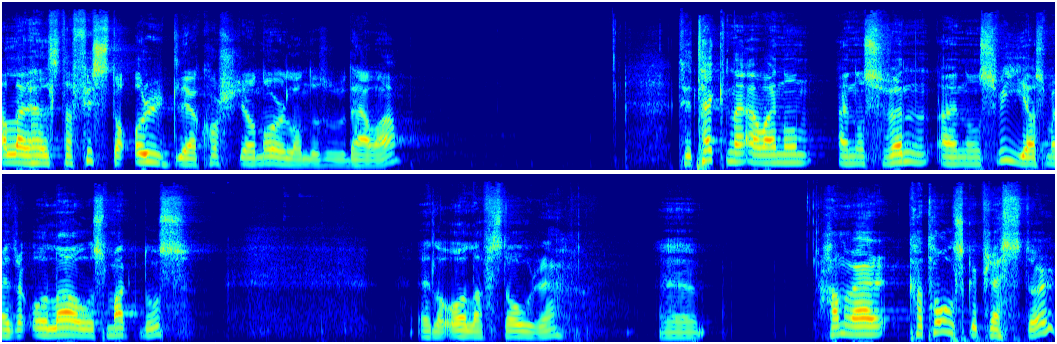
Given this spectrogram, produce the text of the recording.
aller helst det første ordentlige kors i Norrland som det var. Til tekne av en, en, sven, en svia som heter Olaus Magnus, eller Olaf Store. Uh, han var katolske prester,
